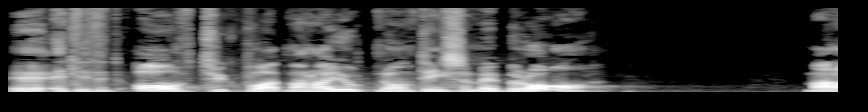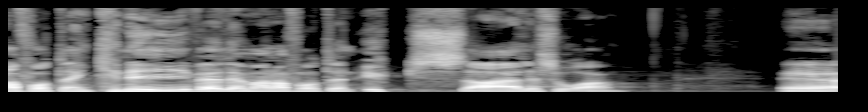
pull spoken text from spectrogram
eh, ett litet avtryck på att man har gjort någonting som är bra. Man har fått en kniv eller man har fått en yxa eller så. Eh,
